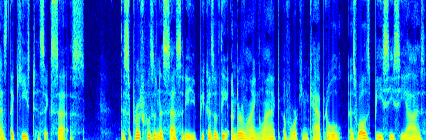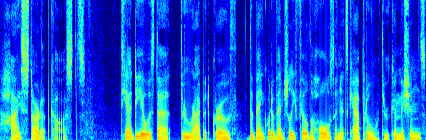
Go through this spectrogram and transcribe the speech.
as the key to success. This approach was a necessity because of the underlying lack of working capital as well as BCCI's high startup costs. The idea was that, through rapid growth, the bank would eventually fill the holes in its capital through commissions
